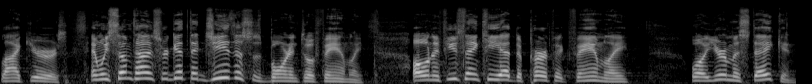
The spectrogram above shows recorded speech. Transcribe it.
like yours. And we sometimes forget that Jesus was born into a family. Oh, and if you think he had the perfect family, well, you're mistaken.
